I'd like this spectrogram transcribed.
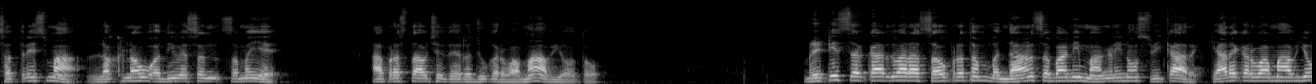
છત્રીસમાં લખનૌ અધિવેશન સમયે આ પ્રસ્તાવ છે તે રજૂ કરવામાં આવ્યો હતો. બ્રિટિશ સરકાર દ્વારા સૌપ્રથમ બંધારણ સભાની માંગણીનો સ્વીકાર ક્યારે કરવામાં આવ્યો?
